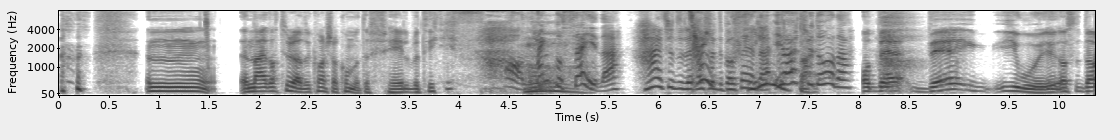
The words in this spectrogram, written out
mm, Nei, da tror jeg du kanskje har kommet til feil butikk. Faen, tenk å si det! Hæ, jeg trodde det bare skjedde på å si det. Ja, jeg trodde også det. Og det, det gjorde altså, Da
